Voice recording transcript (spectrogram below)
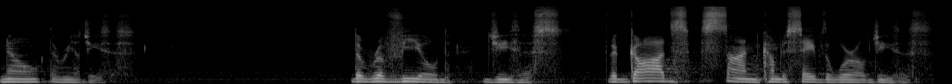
know the real Jesus? The revealed Jesus, the God's Son come to save the world, Jesus.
